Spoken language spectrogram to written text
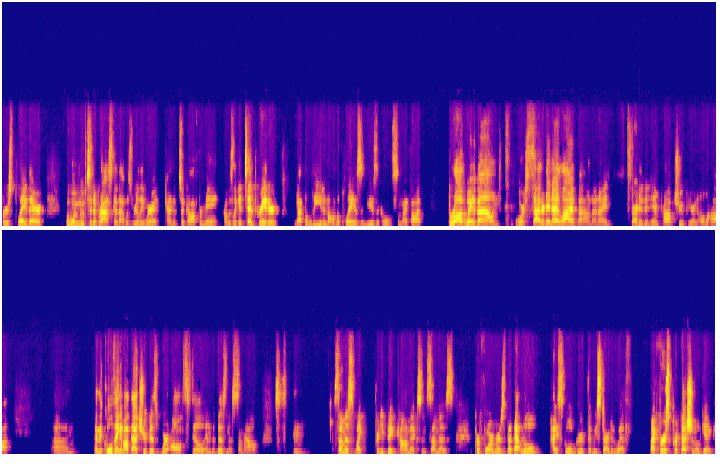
first play there. But when we moved to Nebraska, that was really where it kind of took off for me. I was like a 10th grader, got the lead in all the plays and musicals. And I thought, Broadway bound or Saturday Night Live bound. And I started an improv troupe here in Omaha. Um, and the cool thing about that troupe is we're all still in the business somehow. some as like pretty big comics and some as performers. But that little high school group that we started with, my first professional gig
